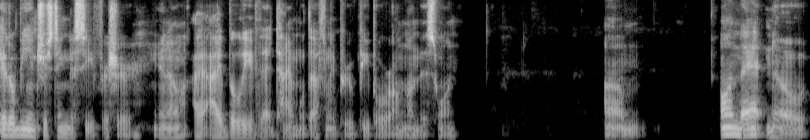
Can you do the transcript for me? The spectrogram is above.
it'll be interesting to see for sure. You know, I, I believe that time will definitely prove people wrong on this one. Um, on that note,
